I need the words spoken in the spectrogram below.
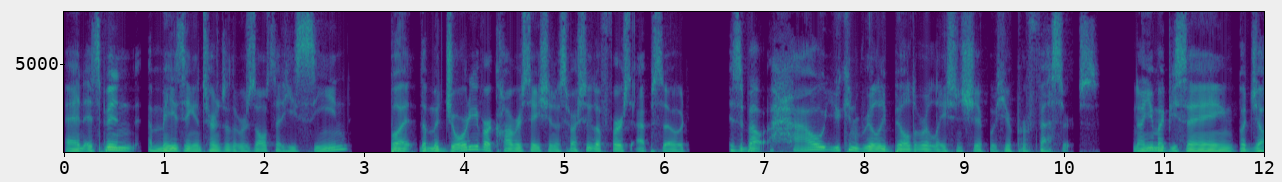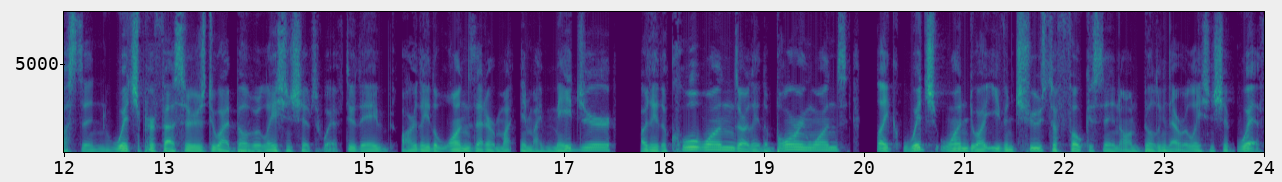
And it's been amazing in terms of the results that he's seen. But the majority of our conversation, especially the first episode, is about how you can really build a relationship with your professors. Now you might be saying, but Justin, which professors do I build relationships with? Do they are they the ones that are my, in my major? Are they the cool ones? Are they the boring ones? Like which one do I even choose to focus in on building that relationship with?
